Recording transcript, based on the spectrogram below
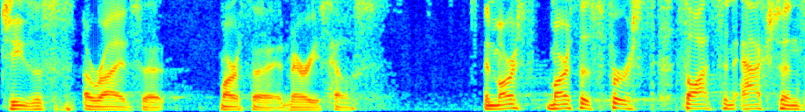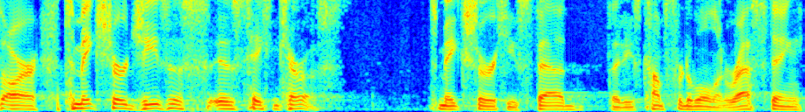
Jesus arrives at Martha and Mary's house. And Martha's first thoughts and actions are to make sure Jesus is taken care of, to make sure he's fed, that he's comfortable and resting,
